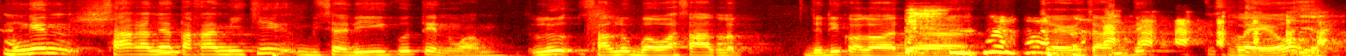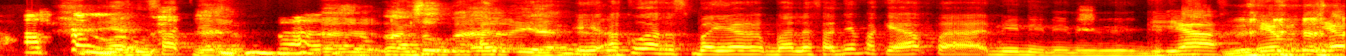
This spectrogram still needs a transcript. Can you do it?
mungkin sarannya Takamichi bisa diikutin, Wam. Lu selalu bawa salep. Jadi kalau ada cewek cantik, Leo, Iya. langsung gua usap gitu. Langsung eh, ya. Eh, aku harus bayar balasannya pakai apa? Nih, nih, nih, nih. nih. gitu. Iya, ya, ya,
